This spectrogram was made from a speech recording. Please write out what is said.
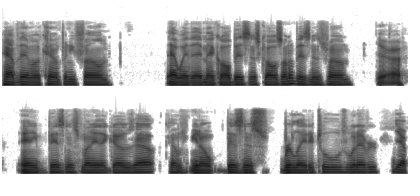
Have them a company phone. That way they make all business calls on a business phone. Yeah. Any business money that goes out comes, you know, business related tools, whatever. Yep.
